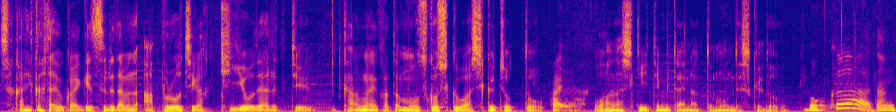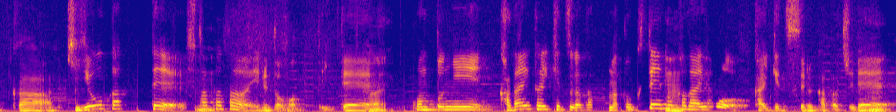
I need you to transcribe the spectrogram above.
社会課題を解決するためのアプローチが企業であるっていう考え方もう少し詳しくちょっとはい、お話聞いてみたいなと思うんですけど、僕はなんか起業家って2パターンいると思っていて、はい。本当に課題解決型、まあ、特定の課題を解決する形で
